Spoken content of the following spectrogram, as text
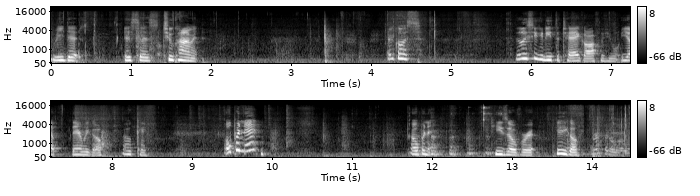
Read it. It says to Comet. There it goes. At least you could eat the tag off if you want. Yep, there we go. Okay. Open it. Open it. He's over it. Here you go. Rip it a little.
